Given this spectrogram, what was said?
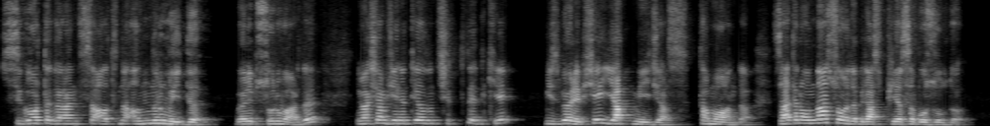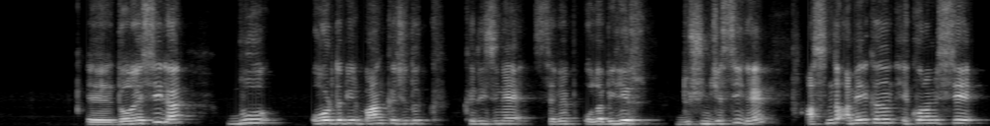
sigorta garantisi altına alınır mıydı? Böyle bir soru vardı. Dün akşam Janet Yellen çıktı dedi ki biz böyle bir şey yapmayacağız tam o anda. Zaten ondan sonra da biraz piyasa bozuldu. E, dolayısıyla bu orada bir bankacılık krizine sebep olabilir düşüncesiyle aslında Amerika'nın ekonomisi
